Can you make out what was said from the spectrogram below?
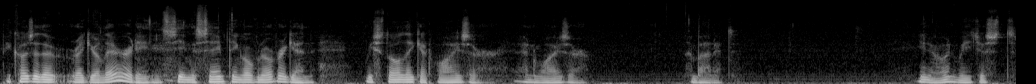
because of the regularity and seeing the same thing over and over again, we slowly get wiser and wiser about it. You know, and we just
